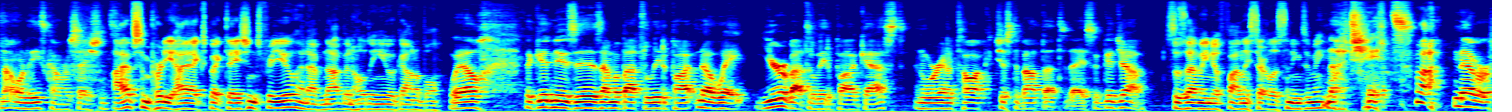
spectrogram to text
Not one of these conversations. I have some pretty high expectations for you, and I've not been holding you accountable. Well, the good news is I'm about to lead a pod. No, wait. You're about to lead a podcast, and we're going to talk just about that today. So good job. So, does that mean you'll finally start listening to me? Not a chance. Never.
